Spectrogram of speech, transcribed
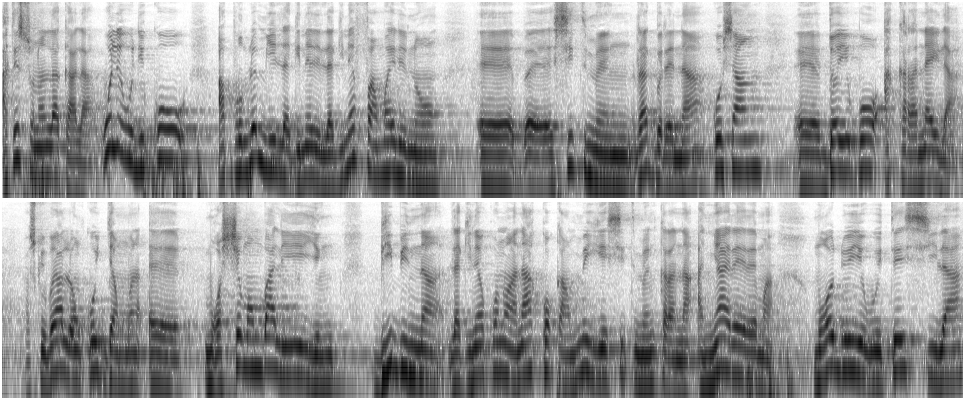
a tɛ sɔnna la k'a la o le o di ko a problème ye laginɛ de laginɛ faama ye le nɔ eh, eh, si tɛmɛ ragbɛrɛna kosan eh, dɔ ye bɔ a karanna ye la parce que b'a lɔn ko jamana eh, mɔgɔ caman b'ale ye yen bi bi na laginɛ kɔnɔ a n'a kɔ kan min ye sitimɛn kalan na a ɲa yɛrɛ yɛrɛ ma mɔgɔ dɔ ye o tɛ si la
